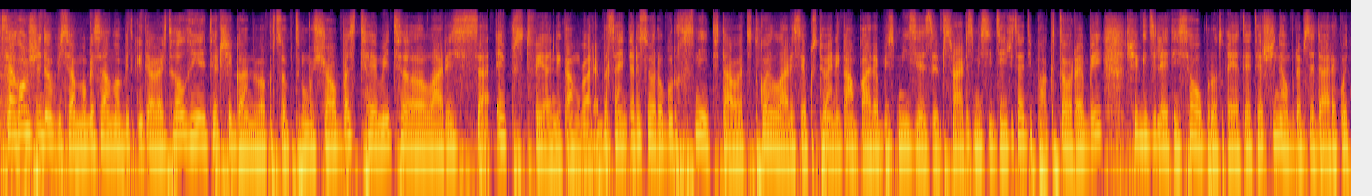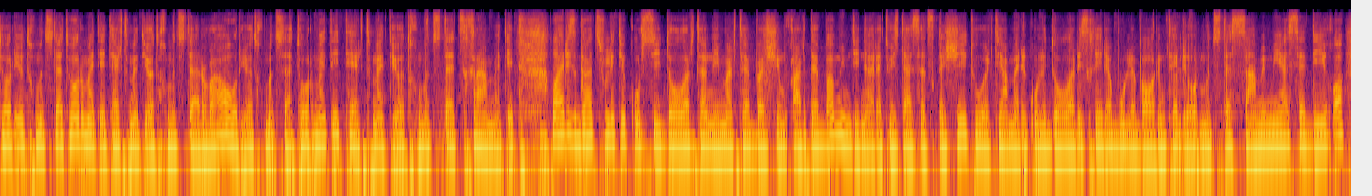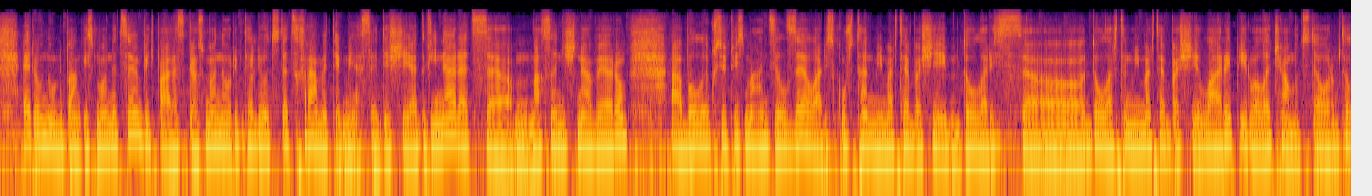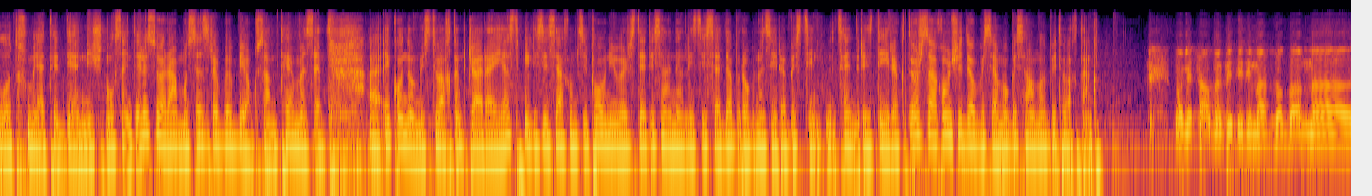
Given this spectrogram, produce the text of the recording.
საღამოშიდობისა მოგესალმებით კიდევ ერთხელ ღიეთერში განვაგრძობთ მუშაობას თემით ლარის 6 თვიანი გამყარება. საინტერესო როგორ ხსნით დავეთ თქვენ ლარის 6 თვიანი გამყარების მიზეზებს, რა არის მისი ძირითადი ფაქტორები? შეგიძლიათ ისაუბროთ ღიეთ ეთერში ნომრებზე და არაკვით 292 1188 1199 ლარის გაცვლითი კურსი დოლართან მიმართებაში მყარდება მიმდინარე თვის დასაწყისში თუ ერთი ამერიკული დოლარის ღირებულება 2.53 მიასედი იყო ეროვნული ბანკის მონაცემებით პარასკევს მან 2.20 19 მიასედი შეადგინა, რაც აღსანიშნავია, რომ ბოლო 6 თვის მანძილზე ლარის კურსთან მიმართებაში დოლარის დოლართან მიმართებაში ლარი პირველად ჩამოწდა 2.4-დან ნიშნულ საინტერესო რა მოსაზრებები აქვს ამ თემაზე. ეკონომისტ ვახტანგ ჭარაიას თბილისის სახელმწიფო უნივერსიტეტის ანალიზისა და პროგნოზირების ცენტრის დირექტორს. აღმშვიდობისა მოგესალმებით ვახტანგ. მოგესალმებით, დიდი მადლობა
